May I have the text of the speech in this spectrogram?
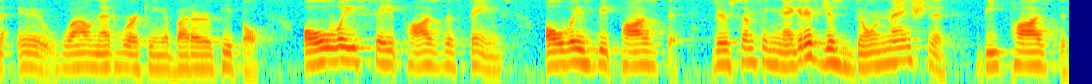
uh, while networking about other people. Always say positive things. Always be positive. If there's something negative, just don't mention it. Be positive.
